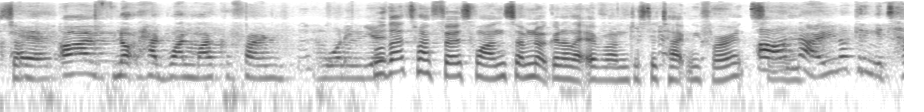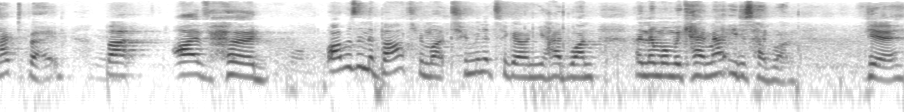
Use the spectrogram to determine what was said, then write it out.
stuff. Yeah, I've not had one microphone warning yet. Well, that's my first one, so I'm not going to let everyone just attack me for it. Oh, so. Oh no, you're not getting attacked, babe. But I've heard. I was in the bathroom like two minutes ago, and you had one, and then when we came out, you just had one. Yeah,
